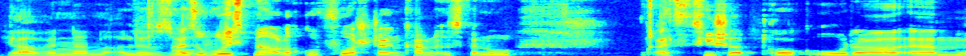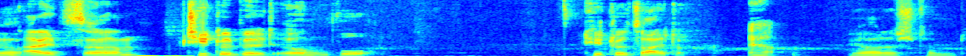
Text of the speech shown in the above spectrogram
Ja, wenn dann alle so. Also wo ich es mir auch noch gut vorstellen kann, ist, wenn du als T-Shirt-Druck oder ähm, Ja. als ähm, Titelbild irgendwo. Titelseite. Ja. ja, das stimmt.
